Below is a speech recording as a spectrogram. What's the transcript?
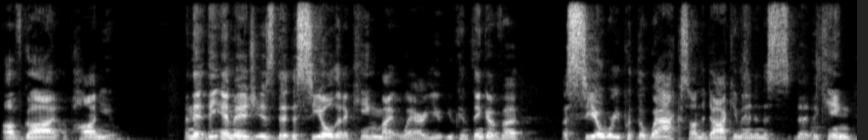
of God upon you. And the, the image is the, the seal that a king might wear. You, you can think of a, a seal where you put the wax on the document and the, the, the king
